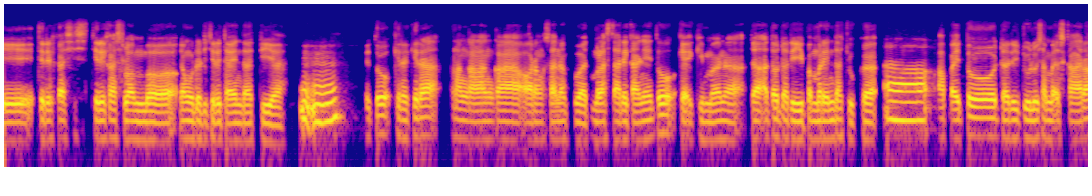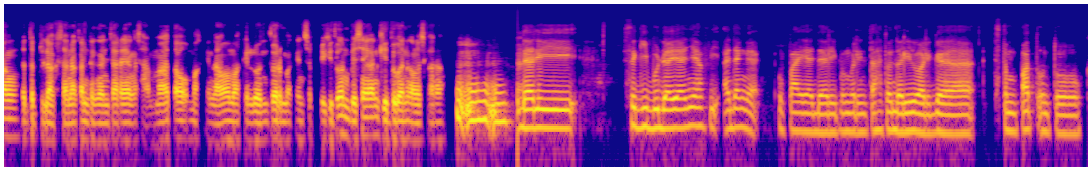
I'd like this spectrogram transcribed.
ciri khas ciri khas Lombok yang udah diceritain tadi ya. Mm-mm. Itu kira-kira langkah-langkah orang sana buat melestarikannya itu kayak gimana? Da- atau dari pemerintah juga Eh, apa itu dari dulu sampai sekarang tetap dilaksanakan dengan cara yang sama atau makin lama makin luntur, makin sepi gitu kan biasanya kan gitu kan kalau sekarang. mm-mm, mm-mm. Dari segi budayanya, Vi, ada nggak upaya dari pemerintah atau dari warga setempat untuk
